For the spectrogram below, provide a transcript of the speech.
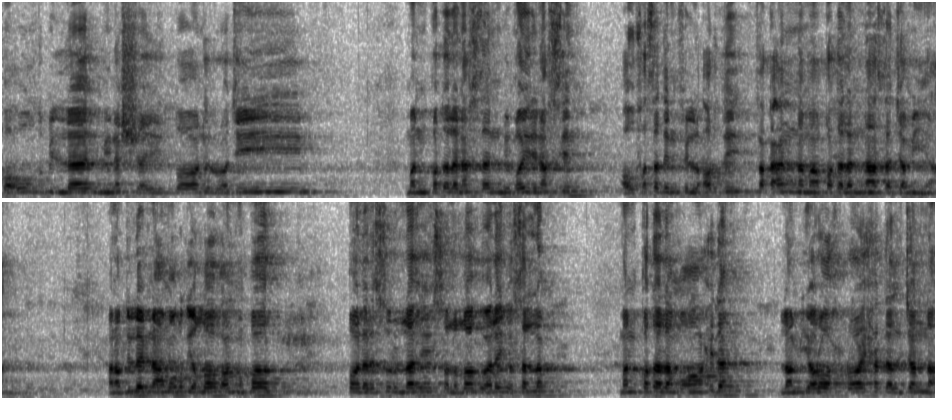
فأعوذ بالله من الشيطان الرجيم. من قتل نفسا بغير نفس أو فسد في الأرض فكأنما قتل الناس جميعا. عن عبد الله بن عمر رضي الله عنه قال قال رسول الله صلى الله عليه وسلم من قتل موحدا لم يرح رائحة الجنة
